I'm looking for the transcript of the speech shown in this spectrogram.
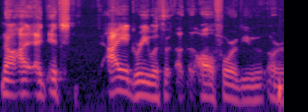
No, I, I it's I agree with uh, all four of you. Or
